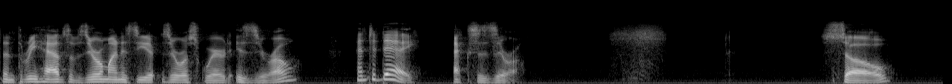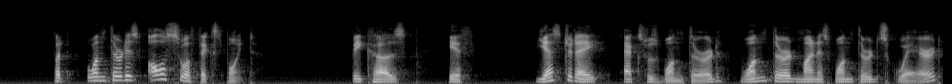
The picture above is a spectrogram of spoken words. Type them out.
then 3 halves of 0 minus 0 squared is 0, and today x is 0. So, but one third is also a fixed point because if yesterday x was one third, one third minus one third squared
